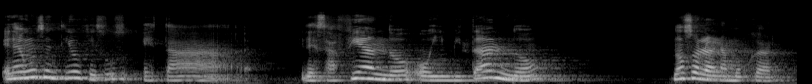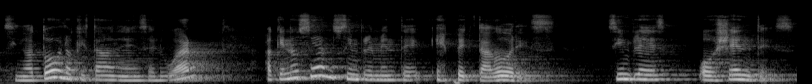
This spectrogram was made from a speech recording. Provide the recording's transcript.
en algún sentido Jesús está desafiando o invitando no solo a la mujer, sino a todos los que estaban en ese lugar, a que no sean simplemente espectadores, simples oyentes.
